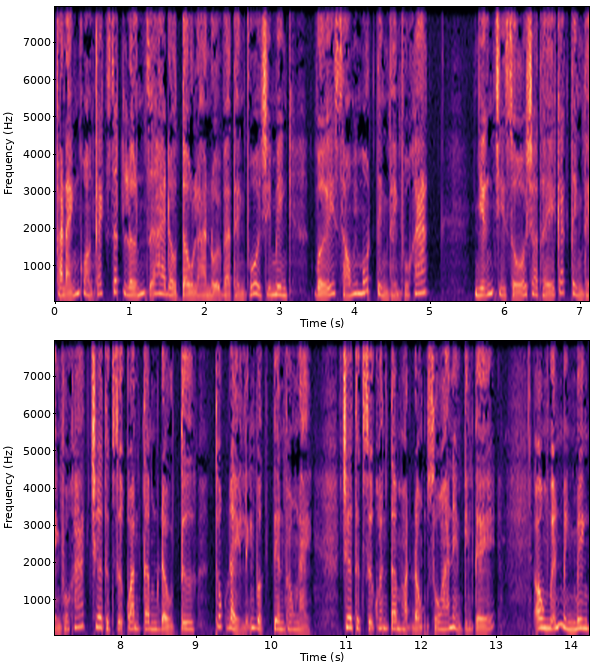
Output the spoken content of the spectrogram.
phản ánh khoảng cách rất lớn giữa hai đầu tàu là Hà Nội và thành phố Hồ Chí Minh với 61 tỉnh thành phố khác. Những chỉ số cho thấy các tỉnh thành phố khác chưa thực sự quan tâm đầu tư, thúc đẩy lĩnh vực tiên phong này, chưa thực sự quan tâm hoạt động số hóa nền kinh tế. Ông Nguyễn Bình Minh,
